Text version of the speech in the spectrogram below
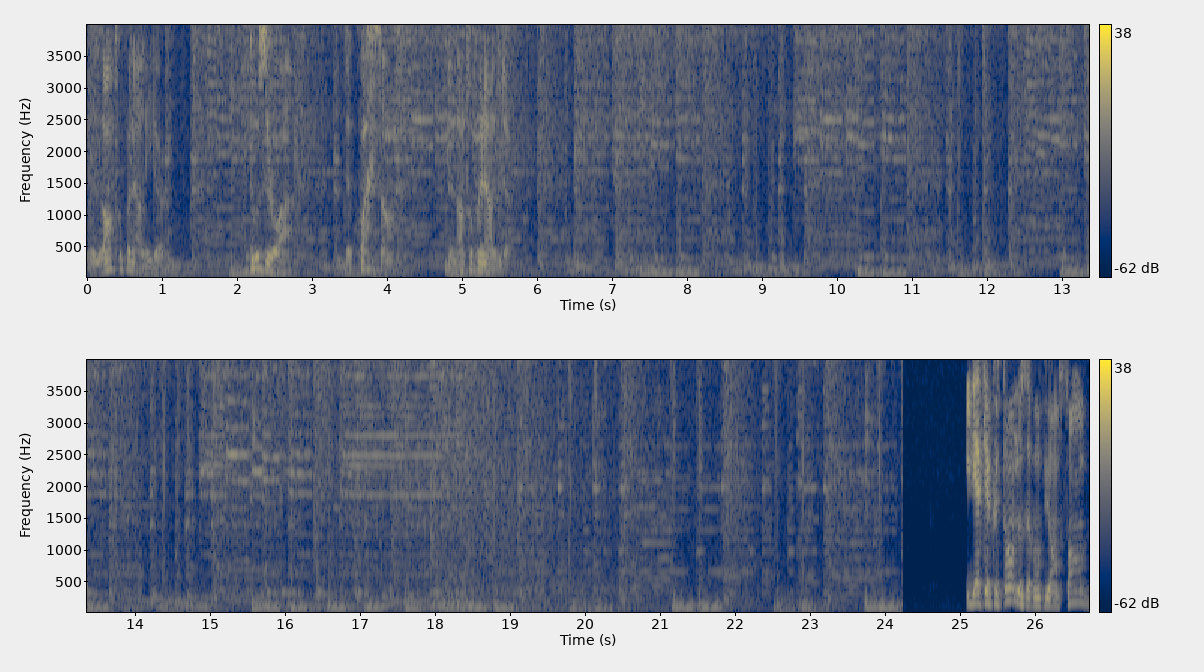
de l'entrepreneur leader. 12 lois de croissance de l'entrepreneur leader. Il y a quelque temps, nous avons vu ensemble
